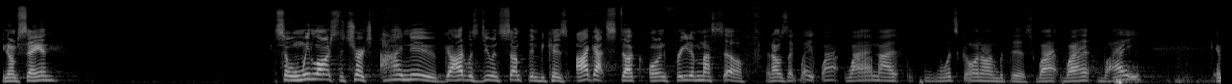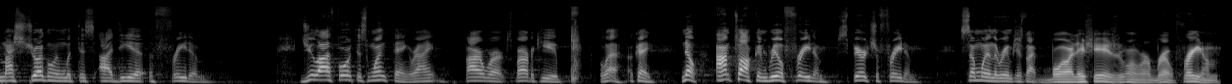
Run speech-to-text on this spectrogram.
You know what I'm saying? So when we launched the church, I knew God was doing something because I got stuck on freedom myself. And I was like, wait, why, why am I, what's going on with this? Why, why, why am I struggling with this idea of freedom? July 4th is one thing, right? Fireworks, barbecue, well, okay. No, I'm talking real freedom, spiritual freedom. Someone in the room just like, boy, this is real freedom.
